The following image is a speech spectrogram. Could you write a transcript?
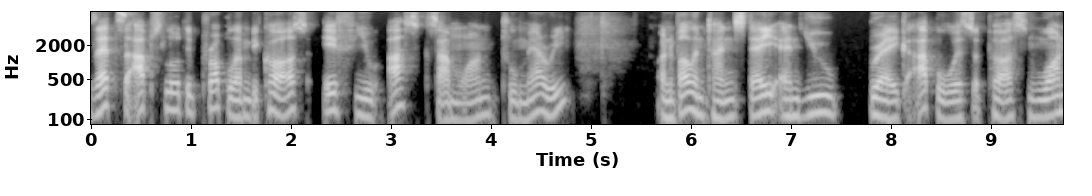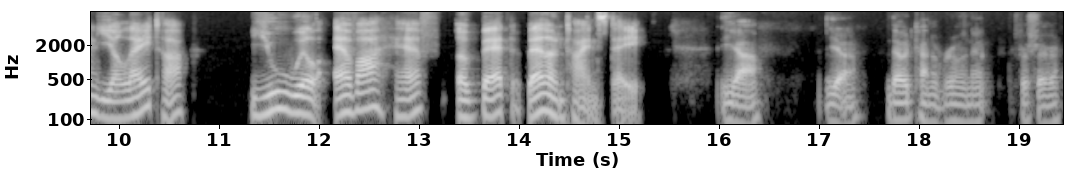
That's the absolutely problem because if you ask someone to marry on Valentine's Day and you break up with the person one year later, you will ever have a bad Valentine's Day. Yeah. Yeah. That would kind of ruin it for sure.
